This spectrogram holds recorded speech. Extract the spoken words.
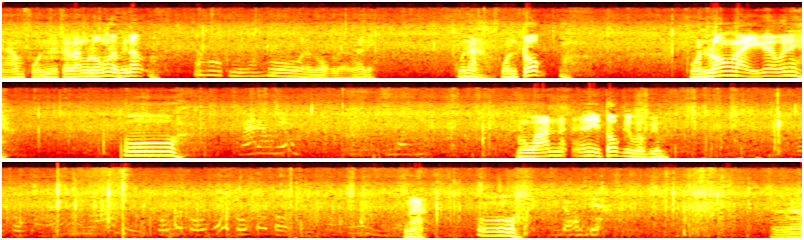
งามฝนก็กำลังลงเลยพี่น้องจะหกเหลือง โอ้ละงกเหลืองอะนี่คุณน่ะฝนตก ฝนลงไหลอีกันวะนี่ โอ้มาตรงนี้เมื่อวานอันนี้ตกอยู่บ่ปิมน่ะ โอ้ดอกเดียวอ่า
